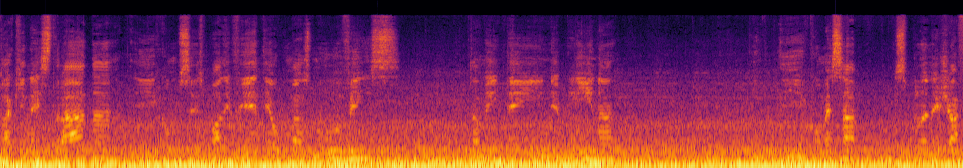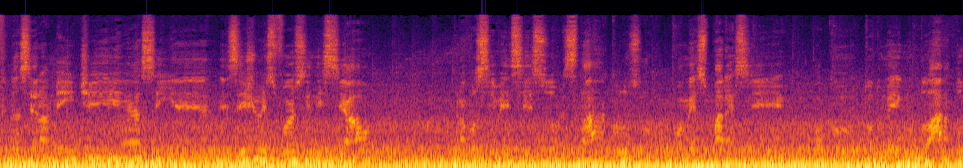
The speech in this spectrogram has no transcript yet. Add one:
Tô aqui na estrada planejar financeiramente é assim, é, exige um esforço inicial para você vencer esses obstáculos. No começo parece um pouco tudo meio nublado,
